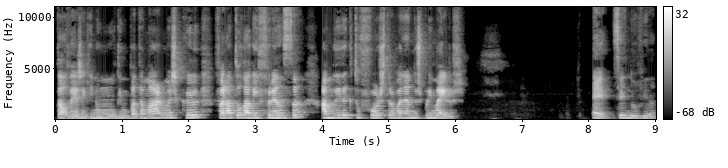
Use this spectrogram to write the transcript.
talvez aqui num último patamar, mas que fará toda a diferença à medida que tu fores trabalhando os primeiros. É, sem dúvida.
